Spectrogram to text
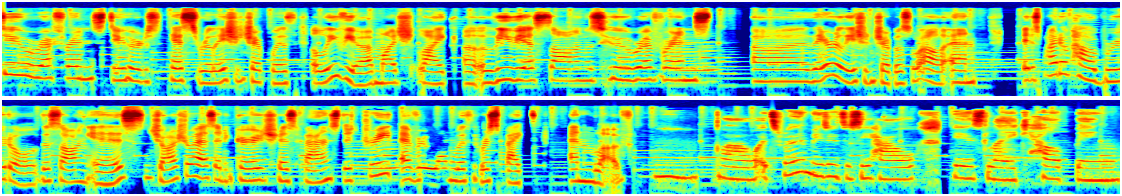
to reference to her, his relationship with Olivia, much like uh, Olivia's songs who referenced uh, their relationship as well. And in spite of how brutal the song is, Joshua has encouraged his fans to treat everyone with respect and love. Mm, wow, it's really amazing to see how he's like helping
